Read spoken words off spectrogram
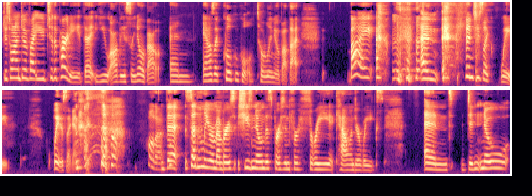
Just wanted to invite you to the party that you obviously know about." And Ana's like, "Cool, cool, cool. Totally knew about that. Bye." and then she's like, "Wait, wait a second. Hold on. that suddenly remembers she's known this person for three calendar weeks and didn't know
